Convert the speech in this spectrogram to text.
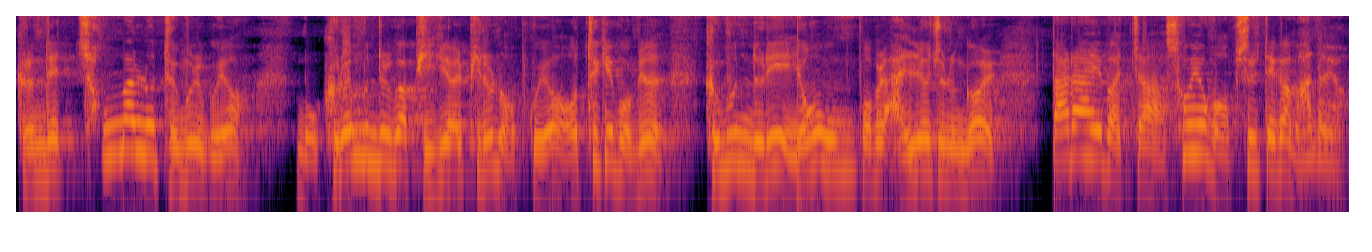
그런데 정말로 드물고요. 뭐 그런 분들과 비교할 필요는 없고요. 어떻게 보면 그분들이 영어 공부법을 알려주는 걸 따라해봤자 소용없을 때가 많아요.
